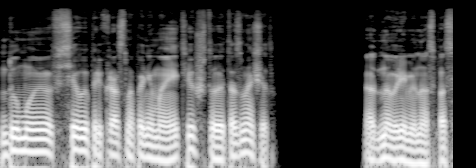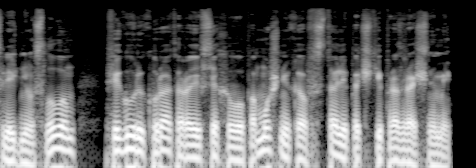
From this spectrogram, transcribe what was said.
Думаю, все вы прекрасно понимаете, что это значит». Одновременно с последним словом фигуры куратора и всех его помощников стали почти прозрачными.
